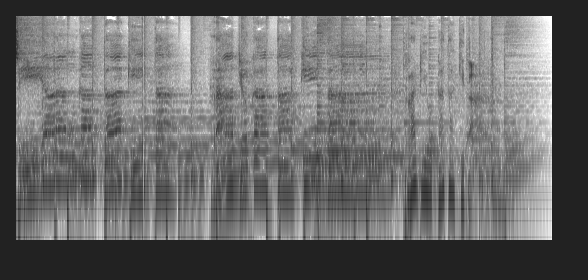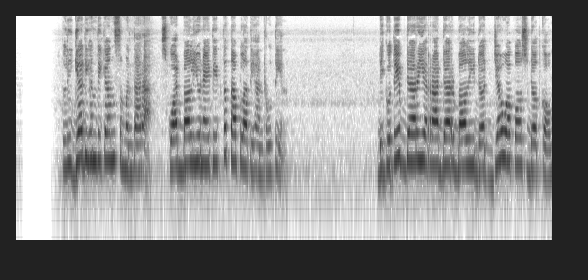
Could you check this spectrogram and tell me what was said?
Siaran kata kita Radio kata kita Radio Kata Kita. Liga dihentikan sementara, skuad Bali United tetap latihan rutin. Dikutip dari radarbali.jawapos.com,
